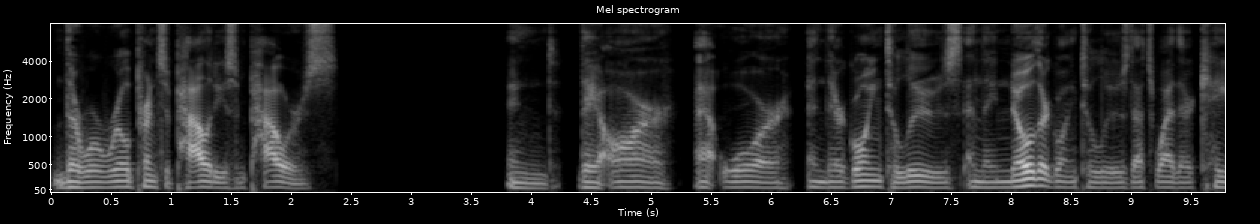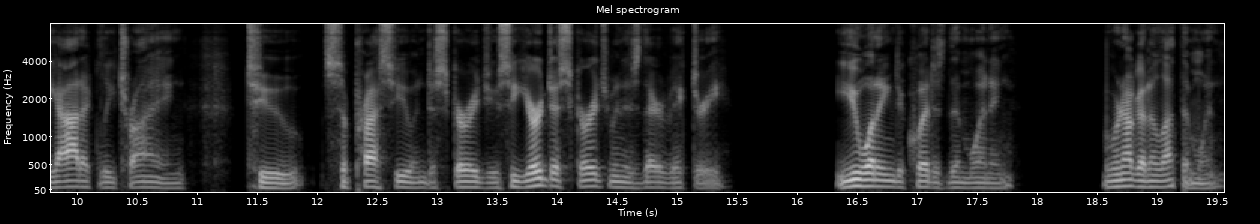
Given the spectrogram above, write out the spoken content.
There were real principalities and powers, and they are at war and they're going to lose, and they know they're going to lose. That's why they're chaotically trying to suppress you and discourage you. So your discouragement is their victory. You wanting to quit is them winning. We're not going to let them win.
